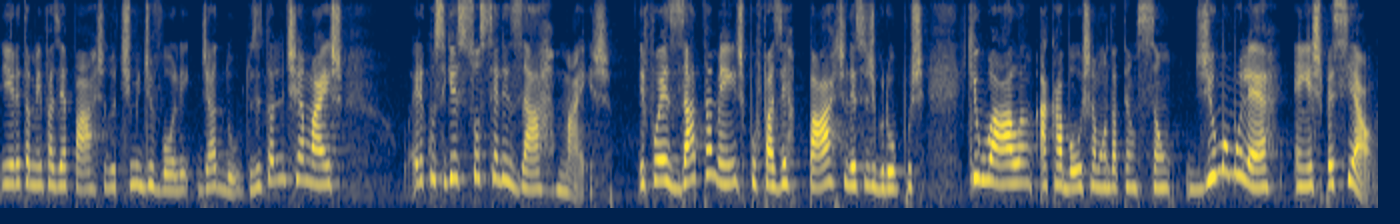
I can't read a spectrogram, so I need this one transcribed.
e ele também fazia parte do time de vôlei de adultos. Então ele tinha mais, ele conseguia socializar mais. E foi exatamente por fazer parte desses grupos que o Alan acabou chamando a atenção de uma mulher em especial.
